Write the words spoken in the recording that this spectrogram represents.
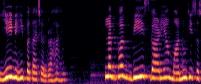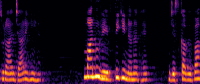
ये नहीं पता चल रहा है। लगभग बीस गाड़ियाँ मानू की ससुराल जा रही हैं। मानू रेवती की ननद है, जिसका विवाह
